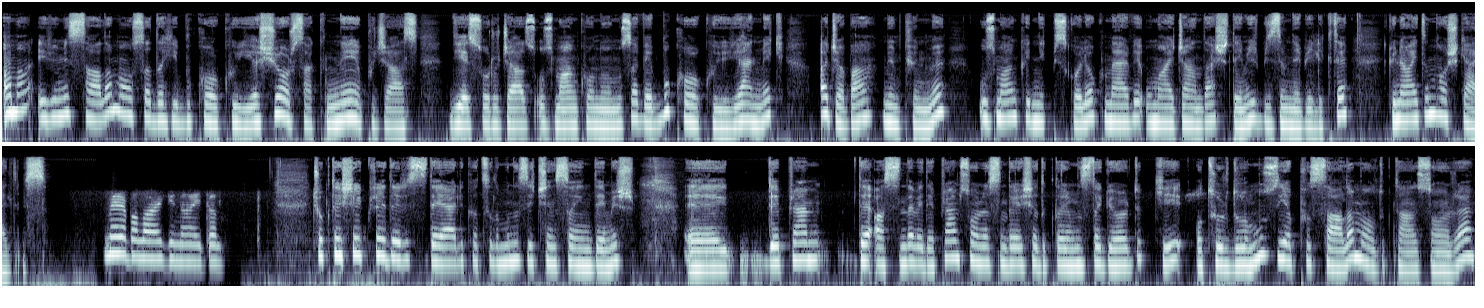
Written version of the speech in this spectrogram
Ama evimiz sağlam olsa dahi bu korkuyu yaşıyorsak ne yapacağız diye soracağız uzman konuğumuza ve bu korkuyu yenmek acaba mümkün mü? Uzman klinik psikolog Merve Umay Candaş Demir bizimle birlikte. Günaydın, hoş geldiniz. Merhabalar, günaydın. Çok teşekkür ederiz değerli katılımınız için Sayın Demir. E, depremde aslında ve deprem sonrasında yaşadıklarımızda gördük ki oturduğumuz yapı sağlam olduktan sonra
